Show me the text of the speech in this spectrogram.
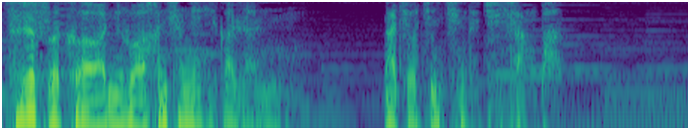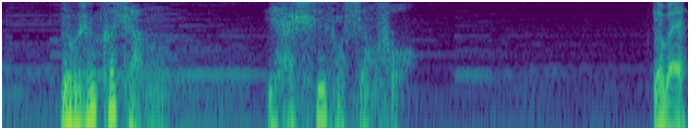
此时此刻，你若很想念一个人，那就尽情的去想吧。有人可想，也是一种幸福，因为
